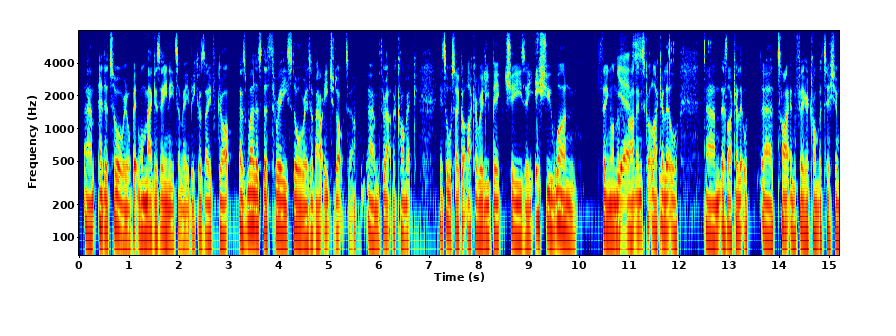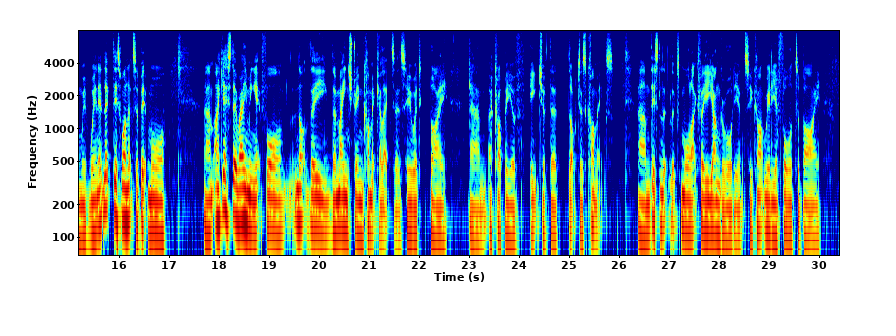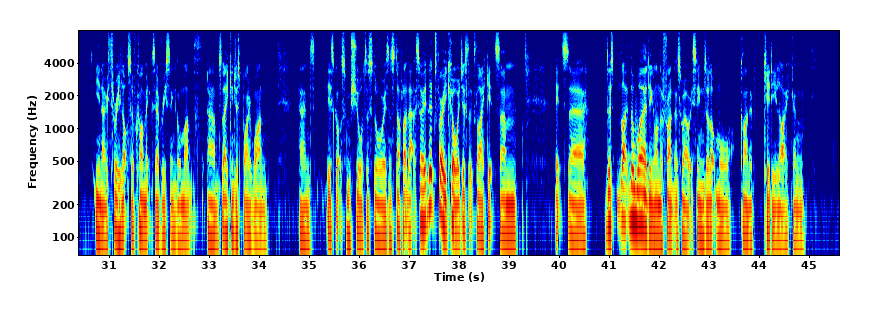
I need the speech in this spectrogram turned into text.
um, editorial, a bit more magaziney to me because they've got as well as the three stories about each Doctor um, throughout the comic, it's also got like a really big cheesy issue one thing on the Yes. front, and it's got like a little. Um, there's like a little uh, Titan figure competition with Win. It look this one looks a bit more. Um, I guess they're aiming it for not the the mainstream comic collectors who would buy um, a copy of each of the Doctor's comics. Um, this loo- looks more like for a younger audience who can't really afford to buy, you know, three lots of comics every single month, um, so they can just buy one, and it's got some shorter stories and stuff like that. So it looks very cool. It just looks like it's um, it's uh, just like the wording on the front as well. It seems a lot more kind of kiddie like and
